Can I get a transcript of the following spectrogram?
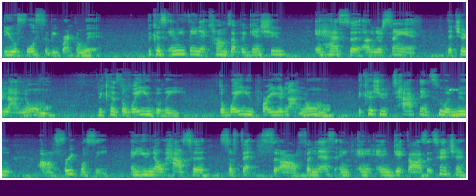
you're forced to be reckoned with. Because anything that comes up against you, it has to understand that you're not normal. Because the way you believe, the way you pray, you're not normal. Because you tapped into a new um, frequency and you know how to uh, finesse and, and, and get God's attention,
